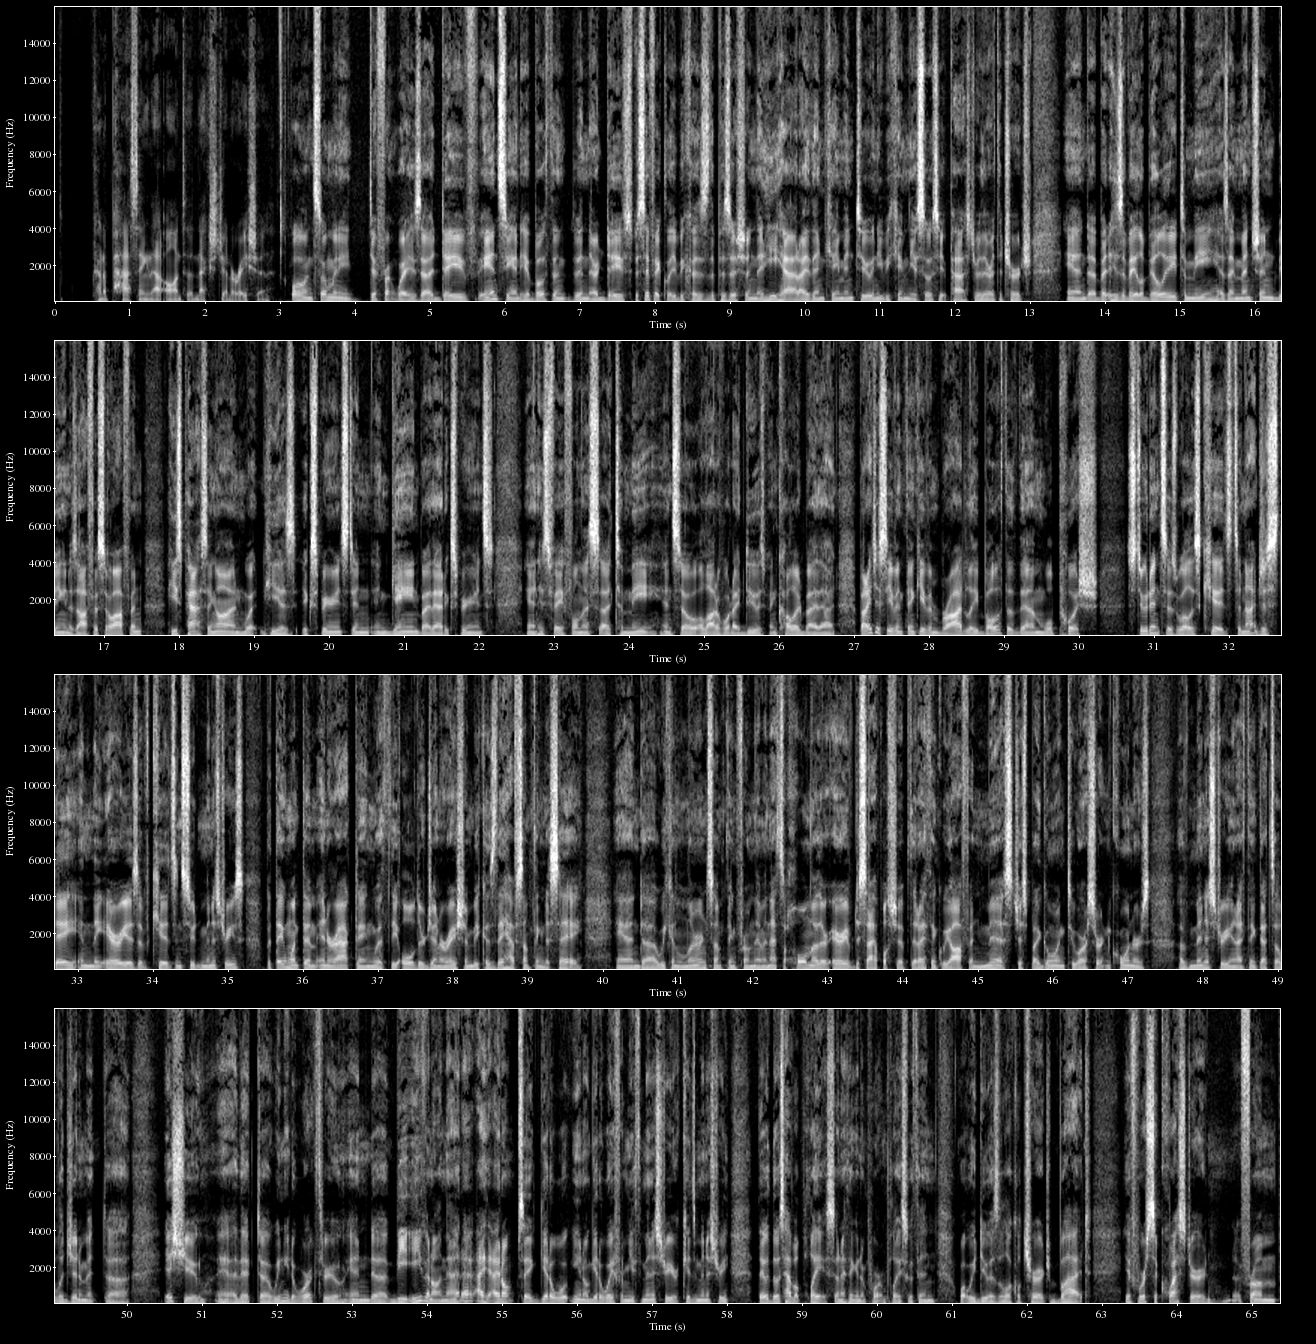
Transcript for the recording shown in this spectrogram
kind of passing that on to the next generation. Well, in so many different ways. Uh, Dave and Sandy have both been there. Dave specifically because the position that he had, I then came into, and he became the associate pastor there at the church. And uh, but his availability to me, as I mentioned, being in his office so often, he's passing on what he has experienced and, and gained by that experience, and his faithfulness uh, to me. And so a lot of what I do has been colored by that. But I just even think, even broadly, both of them will push students as well as kids to not just stay in the areas of kids and student ministries, but they want them interacting with the older generation because they have something to say. And uh, we can learn something from them. And that's a whole other area of discipleship that I think we often miss just by going to our certain corners of ministry. And I think that's a legitimate uh, issue uh, that uh, we need to work through and uh, be even on that. I, I, don't say get away, you know, get away from youth ministry or kids ministry. They, those have a place, and I think an important place within what we do as a local church. But if we're sequestered from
